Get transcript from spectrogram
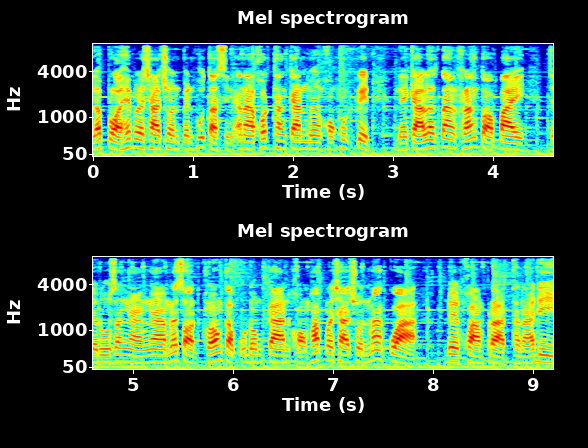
และปล่อยให้ประชาชนเป็นผู้ตัดสินอนาคตทางการเมืองของคุณกฤษในการเลือกตั้งครั้งต่อไป จะดูสง่างามและสอดคล้องกับอุดมการณ์ของพรรคประชาชนมากกว่า ด้วยความปรารถนาดี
